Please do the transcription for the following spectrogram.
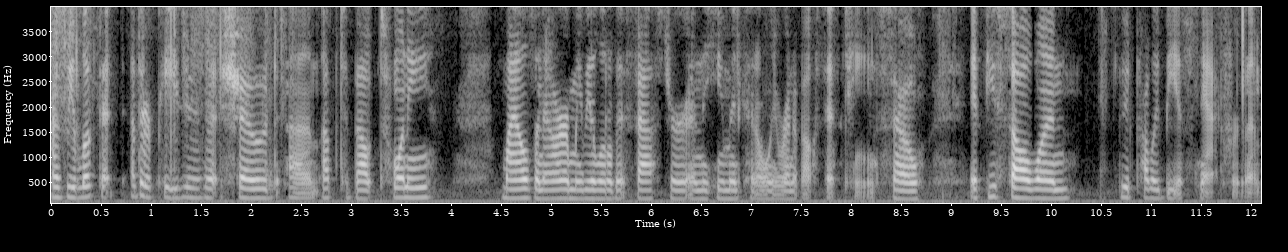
as we looked at other pages, it showed um, up to about 20 miles an hour, maybe a little bit faster, and the human could only run about 15. So if you saw one, you would probably be a snack for them.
